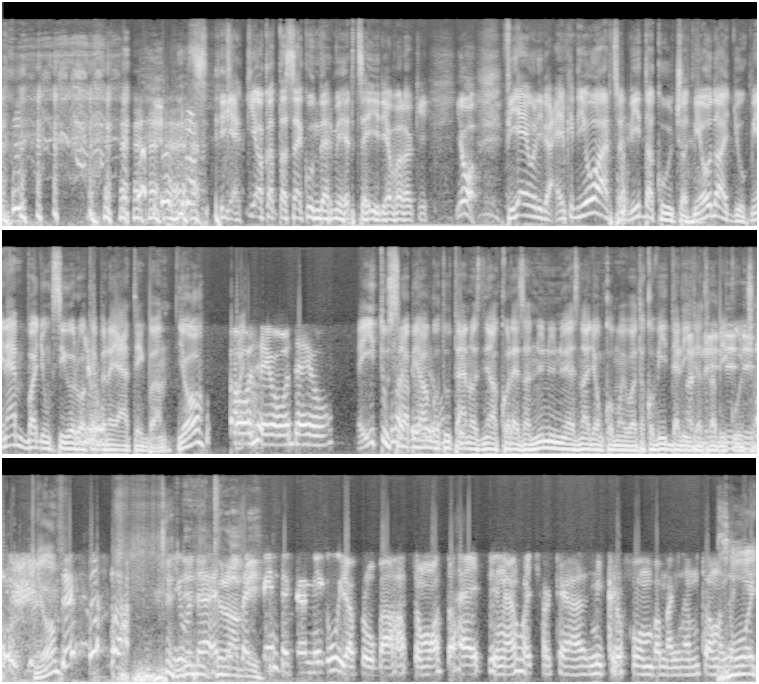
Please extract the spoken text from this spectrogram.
Igen, kiakadt a szekunder mérce, írja valaki. Jó, figyelj, Olivia, egyébként jó arc, hogy vidd a kulcsot, mi odaadjuk, mi nem vagyunk szigorúak ebben a játékban. Jó? Ó, de jó, de jó. De itt tudsz Nagyon hangot utánozni, akkor ez a nününű, ez nagyon komoly volt, akkor vidd el így a Trabi nününű. kulcsot. Jó? Jó, de esetleg pénteken még újra próbálhatom ott a helyszínen, hogyha kell, mikrofonba, meg nem tudom. Az Hogy?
